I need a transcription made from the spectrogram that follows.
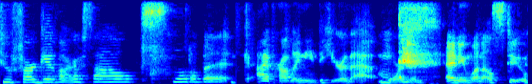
to forgive ourselves a little bit? I probably need to hear that more than anyone else do.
